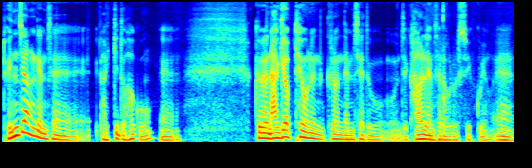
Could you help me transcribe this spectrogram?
된장 냄새 같기도 하고, 예. 그 낙엽 태우는 그런 냄새도 이제 가을 냄새라고 그럴 수 있고요. 예.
